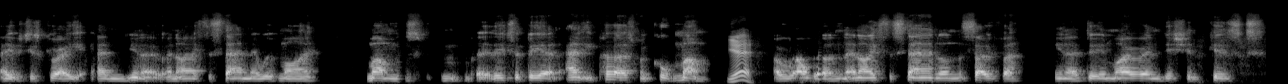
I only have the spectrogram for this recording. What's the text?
And it was just great. And, you know, and I used to stand there with my mum's, there used to be an antiperspirant called Mum, Yeah. a roll on, and I used to stand on the sofa, you know, doing my rendition because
